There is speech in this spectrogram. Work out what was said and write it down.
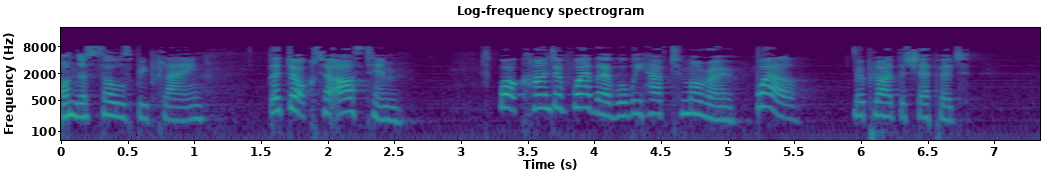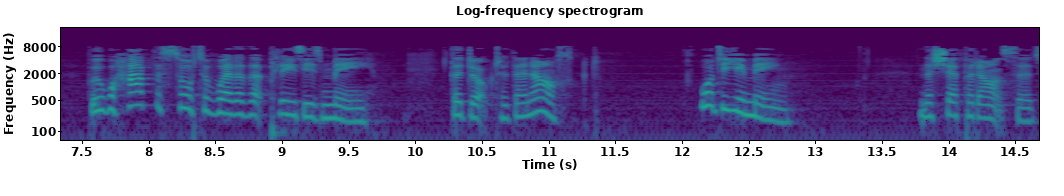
on the Salisbury plain. The doctor asked him, What kind of weather will we have tomorrow? Well, replied the shepherd, we will have the sort of weather that pleases me. The doctor then asked, What do you mean? And the shepherd answered,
